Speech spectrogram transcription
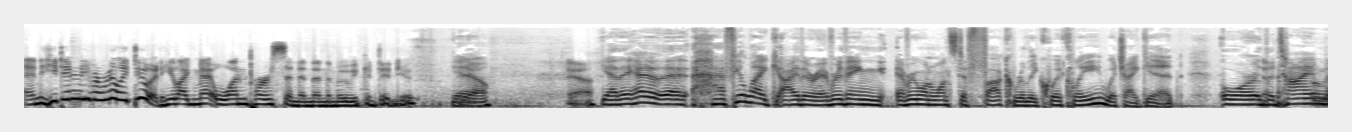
and he didn't even really do it. He like met one person and then the movie continues. Yeah. yeah Yeah, Yeah, they have. Uh, I feel like either everything, everyone wants to fuck really quickly, which I get, or the time,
